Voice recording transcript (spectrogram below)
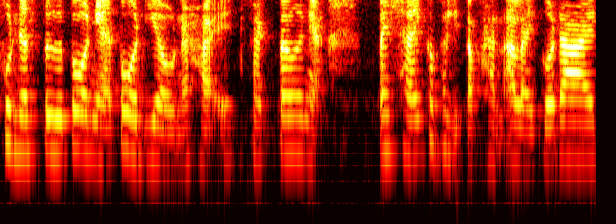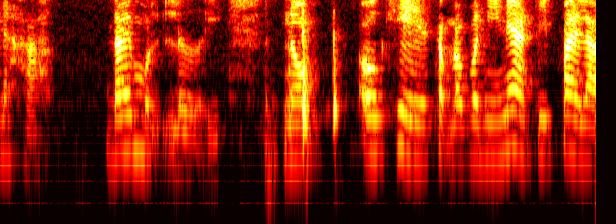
คุณจะซื้อตัวเนี้ยตัวเดียวนะคะ X Factor เนี่ยไปใช้กับผลิตภัณฑ์อะไรก็ได้นะคะ ได้หมดเลยเนาะโอเคสำหรับวันนี้เนี่ยจิ๊บไปแล้ว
